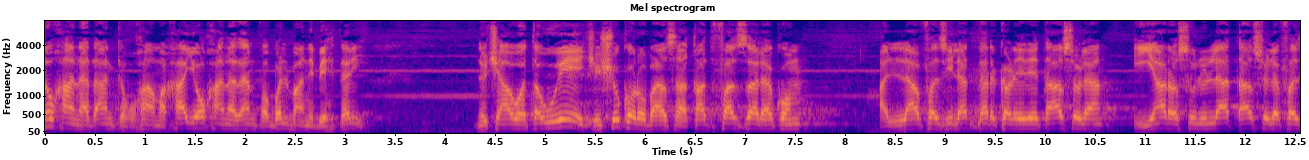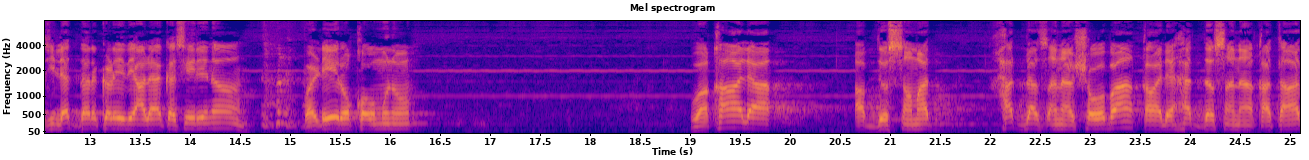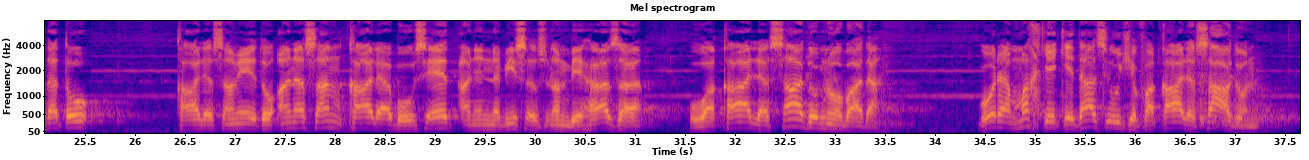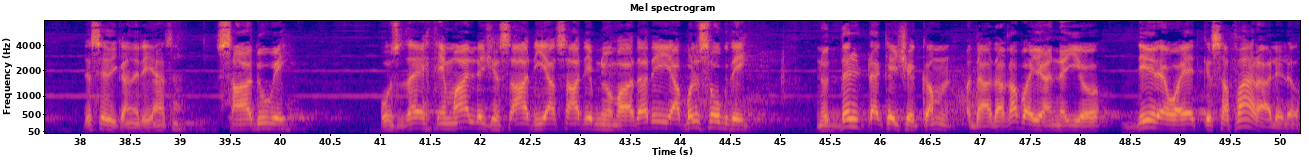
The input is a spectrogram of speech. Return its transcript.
نو خاندان کې خو خامخا یو خاندان په بل باندې بهتري نو چا ورته وویې چې شکر وباسه قد فضلکم الله فضیلت درکړی دی تاسو له یا رسول الله تاسو له فضیلت درکړی دی علی کثیرنا په ډېرو قومونو وقال عبد الصمد حدثنا شعبه قال حدثنا قتادة قال سمعت انسا قال ابو سید عن النبی صلی الله علیه وسلم بهذا وقال سعد بن عباده ګوره مخکې کې داسې و چې فقال سعد داسې دی که نه دی سعد ووی اوس دا احتمال دی چې سعد یا سعد ابن عباده دی یا بل څوک دی نو دلته کې چې کم دا دغه بیانوي دې روایت کې صفا راغللو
